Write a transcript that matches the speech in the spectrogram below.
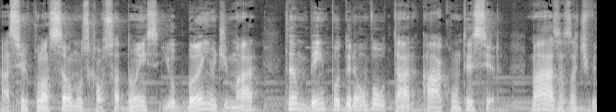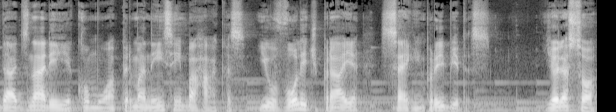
A circulação nos calçadões e o banho de mar também poderão voltar a acontecer mas as atividades na areia, como a permanência em barracas e o vôlei de praia, seguem proibidas. E olha só,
